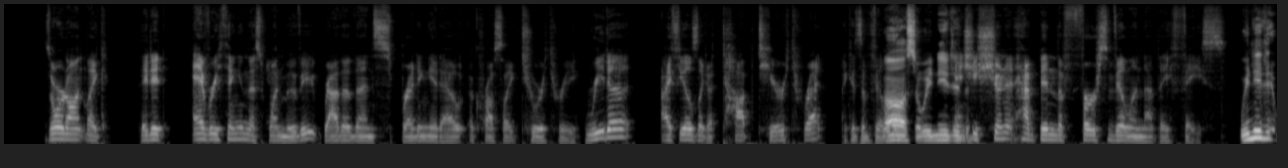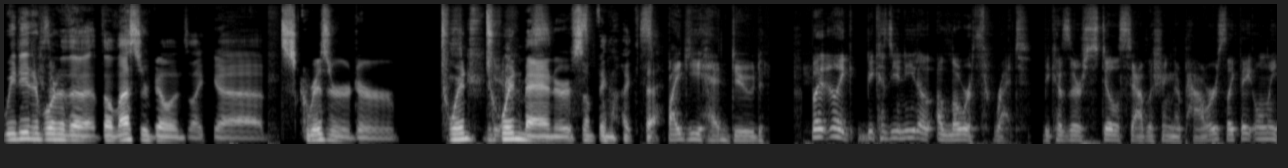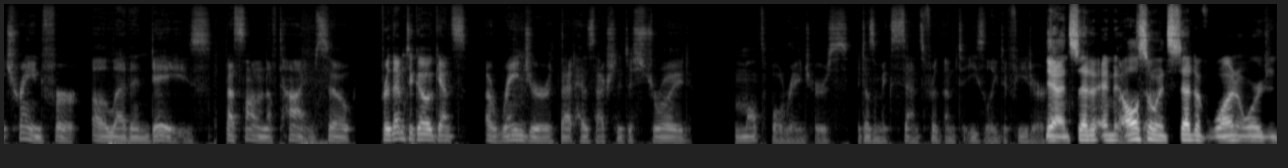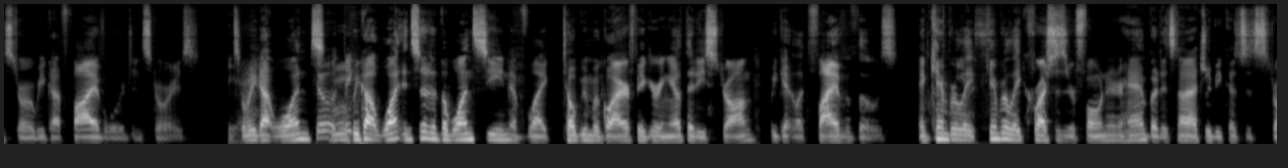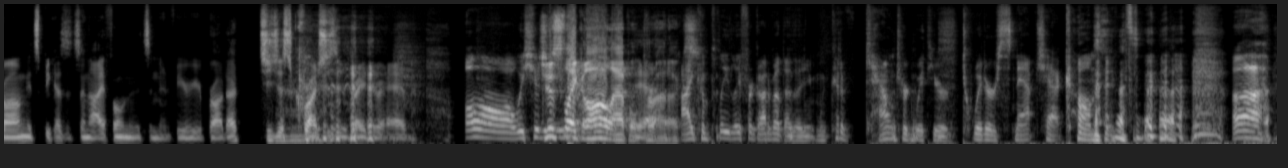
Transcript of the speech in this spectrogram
Zordon, like they did everything in this one movie rather than spreading it out across like two or three. Rita, I feel is like a top tier threat, like as a villain. Oh, so we needed and she shouldn't have been the first villain that they face. we needed we needed one of the the lesser villains like uh Skrizzard or Twin Twin Yes. Man or something like that. spiky head dude. But like because you need a, a lower threat because they're still establishing their powers. Like they only trained for eleven days. That's not enough time. So for them to go against a ranger that has actually destroyed multiple rangers, it doesn't make sense for them to easily defeat her. Yeah, instead of, and But, also uh, instead of one origin story, we got five origin stories. So we got one. s- So they- we got one instead of the one scene of like Tobey Maguire figuring out that he's strong. We get like five of those. And Kimberly, Yes. Kimberly crushes her phone in her hand, but it's not actually because it's strong. It's because it's an iPhone and it's an inferior product. She just crushes it right in her head. Oh, we should Just like all Apple Yeah. products. I completely forgot about that. We could have countered with your Twitter, Snapchat comments. uh,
